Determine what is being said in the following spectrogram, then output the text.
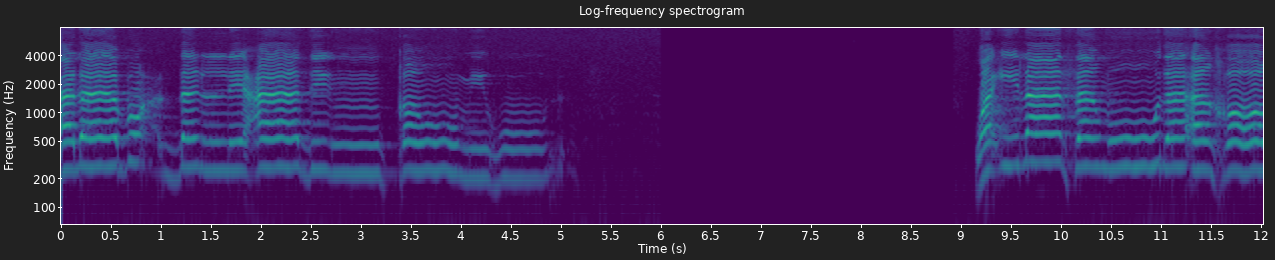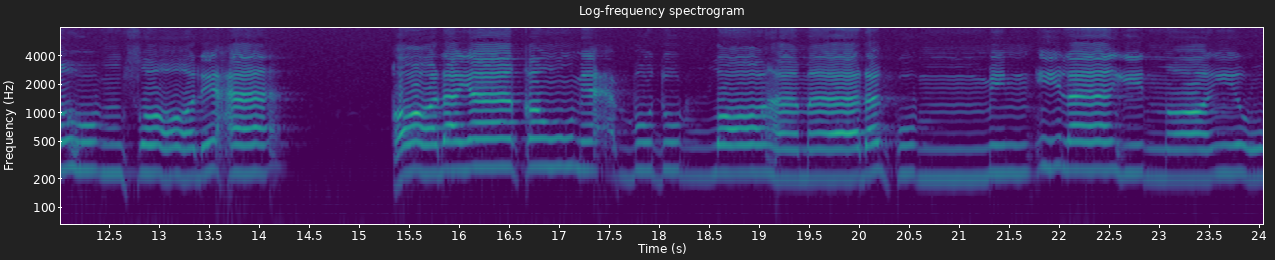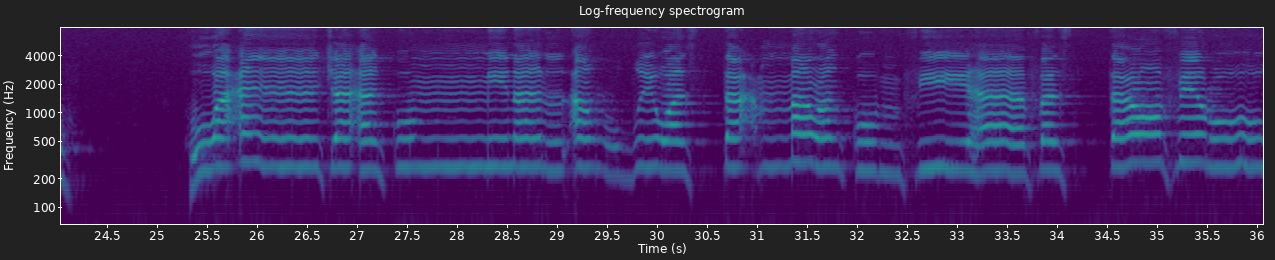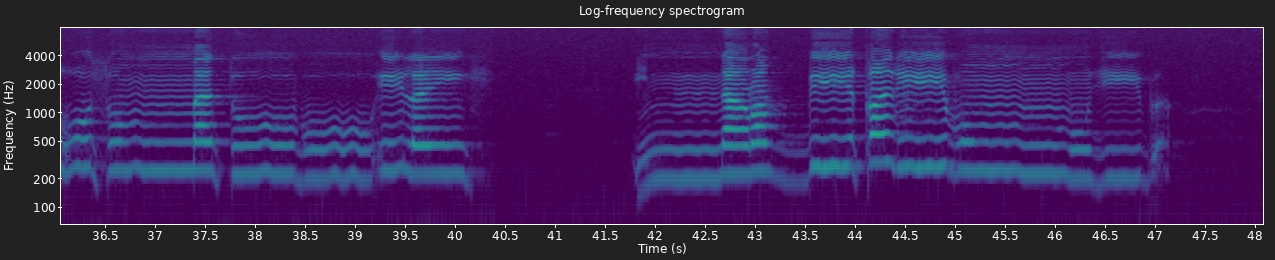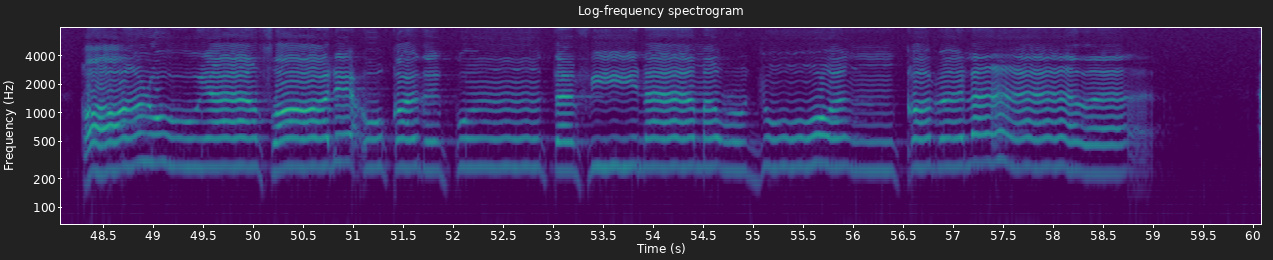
ألا بعدا لعاد قوم هود وإلى ثمود أخاهم صالحا قال يا قوم اعبدوا الله ما لكم من إله غيره هو أنشأكم من الأرض واستعمركم فيها فاستغفروه ثم توبوا إليه إن ربي قريب مجيب. قالوا يا صالح قد كنت فينا مرحبا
